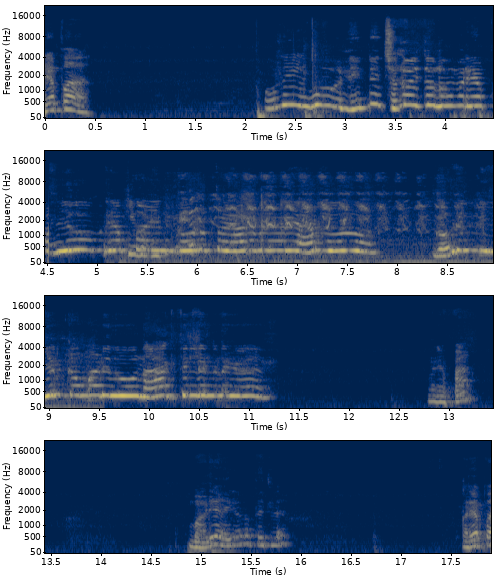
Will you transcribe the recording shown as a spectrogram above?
ಮರಿಯಪ್ಪ. ಅಯ್ಯೋ ನಿನ್ನೆ ಚಲೋ ಆಯ್ತಲ್ಲ ಮರಿಯಪ್ಪ. ಅಯ್ಯೋ ಮರಿಯಪ್ಪ ಗೌಡಪ್ಪ ಯಾರು ಯಾರು ಗೌಡನ್ ಏನ್ ಕಮ್ಮಿ ಮಾಡಿದ್ವು? ನಾ ಆಗ್ತಿಲ್ಲ ನನಗ. ಮರಿಯಪ್ಪ ಬಾಡಿ ಆಗ್ಯಾಗತ್ತೈತ್ಲ ಮರಿಯಪ್ಪ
